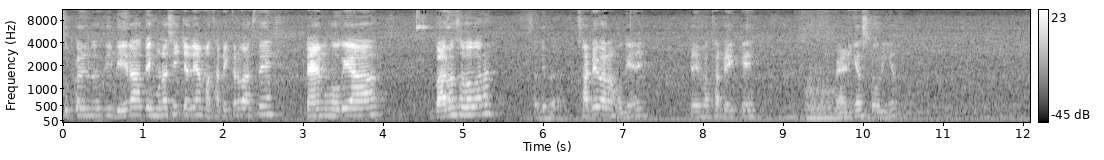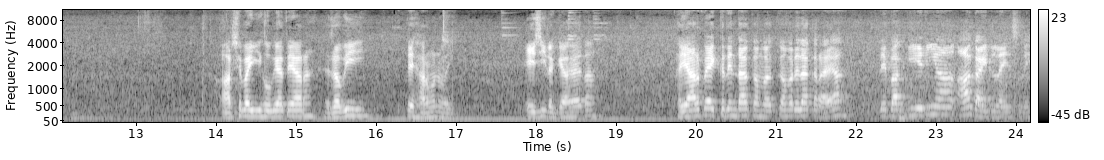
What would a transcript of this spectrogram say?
ਸੁੱਕਾ ਦਿਨ ਦੀ ਦੇਰ ਆ ਤੇ ਹੁਣ ਅਸੀਂ ਚੱਲੇ ਆ ਮੱਥਾ ਟੇਕਣ ਵਾਸਤੇ। ਟਾਈਮ ਹੋ ਗਿਆ 12 ਸਵਾ 12 ਸਾਡੇ ਬਾਰਾਂ। ਸਾਢੇ 12 ਹੋ ਗਏ ਨੇ। ਤੇ ਮੱਥਾ ਟੇਕ ਕੇ ਪੈਣੀਆਂ ਸਟੋਰੀਆਂ। ਅਰਸ਼ ਭਾਈ ਹੋ ਗਿਆ ਤਿਆਰ ਰਵੀ ਤੇ ਹਰਮਨ ਭਾਈ ਏਸੀ ਲੱਗਿਆ ਹੋਇਆ ਤਾਂ। 1000 ਰੁਪਏ ਇੱਕ ਦਿਨ ਦਾ ਕਮਰ ਦਾ ਕਿਰਾਇਆ ਤੇ ਬਾਕੀ ਇਹਦੀਆਂ ਆਹ ਗਾਈਡਲਾਈਨਸ ਨੇ।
